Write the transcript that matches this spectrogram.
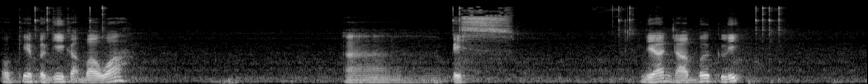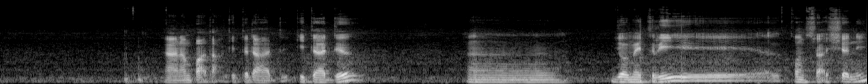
Okey, pergi kat bawah. uh, paste kemudian double klik Ha, nampak tak kita dah ada, kita ada uh, geometri construction ni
